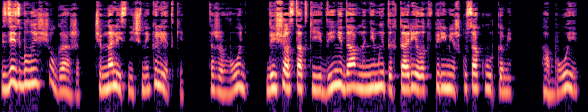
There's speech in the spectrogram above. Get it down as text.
Здесь было еще гаже чем на лестничной клетке. Та же вонь, да еще остатки еды недавно немытых тарелок вперемешку с окурками. Обои,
